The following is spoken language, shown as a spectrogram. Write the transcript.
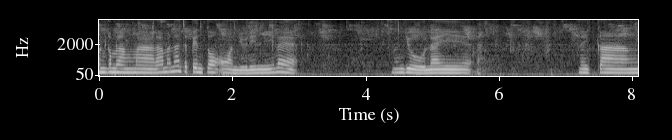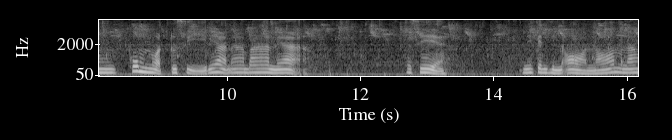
มันกำลังมาแล้ว มันน่าจะเป็นตัวอ่อนอยู่ในนี้แหละ มันอยู่ใน ในกลางพุ่มหนวดฤาษีเนี่ยหน้าบ้านเนี่ยดูสิอันนี้เป็นหินอ่อนเนาะมานั่ง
